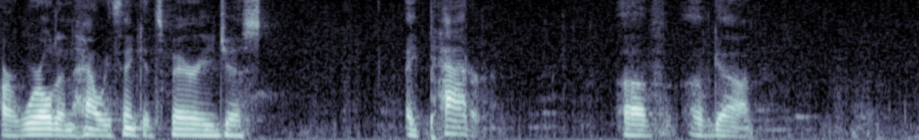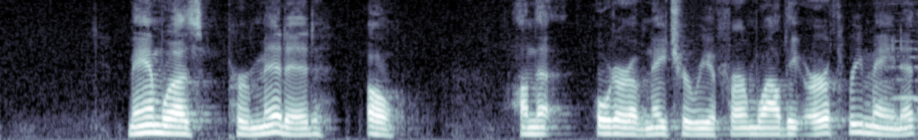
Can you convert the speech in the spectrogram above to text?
our world and how we think it's very just a pattern of, of God. Man was permitted, oh, on the order of nature reaffirmed, while the earth remaineth,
